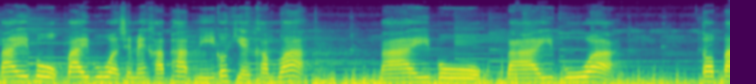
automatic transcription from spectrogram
ใบโบกใบบัวใช่ไหมคะ ภาพนี้ก็เขียนคำว่า ใบโบก ใบบัว ต่อไป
